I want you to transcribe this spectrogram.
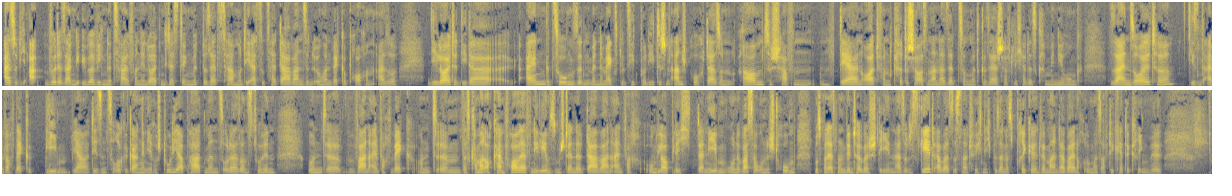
also die würde sagen, die überwiegende Zahl von den Leuten, die das Ding mitbesetzt haben und die erste Zeit da waren, sind irgendwann weggebrochen. Also die Leute, die da äh, eingezogen sind mit einem explizit politischen Anspruch, da so einen Raum zu schaffen, der ein Ort von kritischer Auseinandersetzung mit gesellschaftlicher Diskriminierung sein sollte, die sind einfach weggeblieben. Ja, die sind zurückgegangen in ihre Studieapartments oder sonst wohin und äh, waren einfach weg. Und ähm, das kann man auch keinem vorwerfen. Die Lebensumstände da waren einfach unglaublich daneben, ohne Wasser, ohne Strom, muss man erstmal einen Winter überstehen. Also das geht, aber es ist natürlich nicht besonders prickelnd, wenn man dabei noch irgendwas auf die Kette kriegen will.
